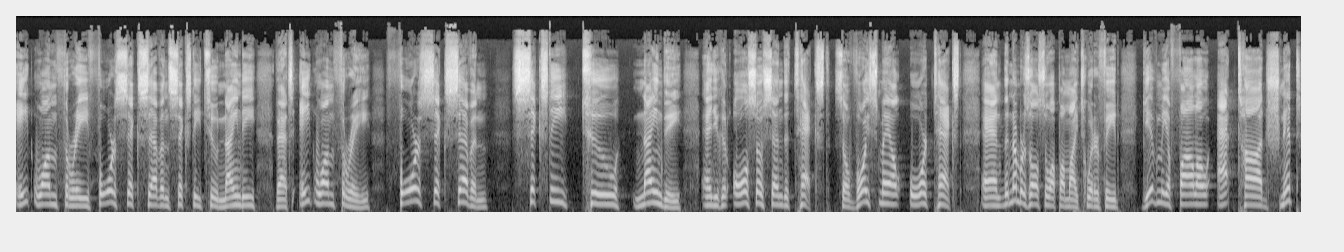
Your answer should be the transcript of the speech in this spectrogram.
813 467 6290. That's 813 467 6290 and you can also send a text so voicemail or text. And the number is also up on my twitter feed. Give me a follow at todd schnitt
